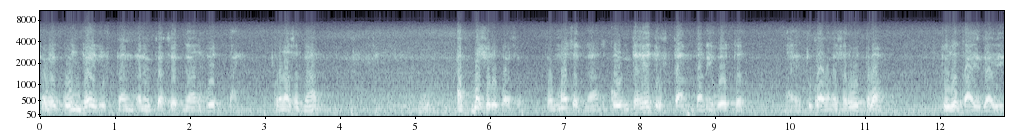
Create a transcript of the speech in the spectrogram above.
त्यामुळे कोणत्याही दृष्टांताने त्याचे ज्ञान होत नाही. कोणाचं ज्ञान? आत्मस्वरूपाचं. ब्रह्माचं ज्ञान कोणत्याही दृष्टांताने होत नाही. तुका म्हणे सर्वोत्तमा. तुझं काही द्यावी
